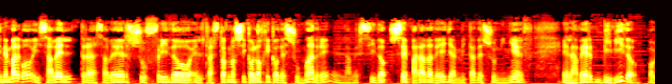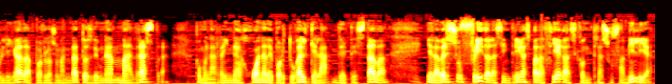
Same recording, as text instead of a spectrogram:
Sin embargo, Isabel, tras haber sufrido el trastorno psicológico de su madre, el haber sido separada de ella en mitad de su niñez, el haber vivido obligada por los mandatos de una madrastra, como la reina Juana de Portugal, que la detestaba, y el haber sufrido las intrigas palaciegas contra su familia,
